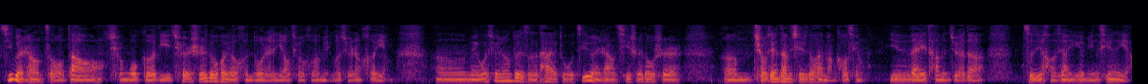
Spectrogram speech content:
基本上走到全国各地，确实都会有很多人要求和美国学生合影。嗯，美国学生对此的态度基本上其实都是，嗯，首先他们其实都还蛮高兴的，因为他们觉得自己好像一个明星一样。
